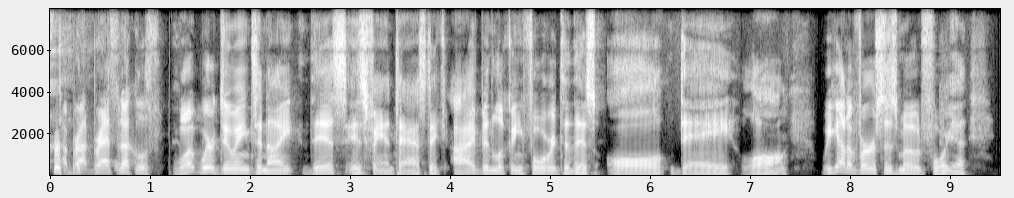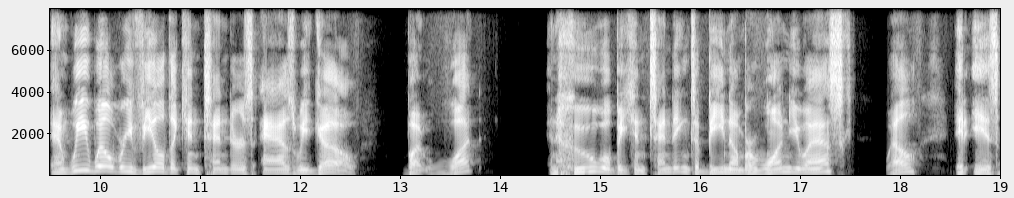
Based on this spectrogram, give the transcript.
I brought brass knuckles. What we're doing tonight, this is fantastic. I've been looking forward to this all day long. We got a versus mode for you, and we will reveal the contenders as we go. But what and who will be contending to be number one, you ask? Well, it is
